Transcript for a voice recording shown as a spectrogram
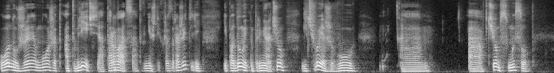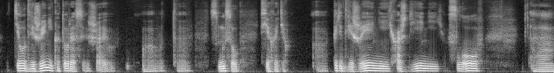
он уже может отвлечься, оторваться от внешних раздражителей и подумать, например, о чем, для чего я живу, а, а в чем смысл телодвижений, которые я совершаю, а, вот, а, смысл всех этих а, передвижений, хождений, слов. А,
